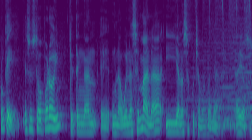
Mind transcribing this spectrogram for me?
Ok, eso es todo por hoy. Que tengan eh, una buena semana y ya nos escuchamos mañana. Adiós.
